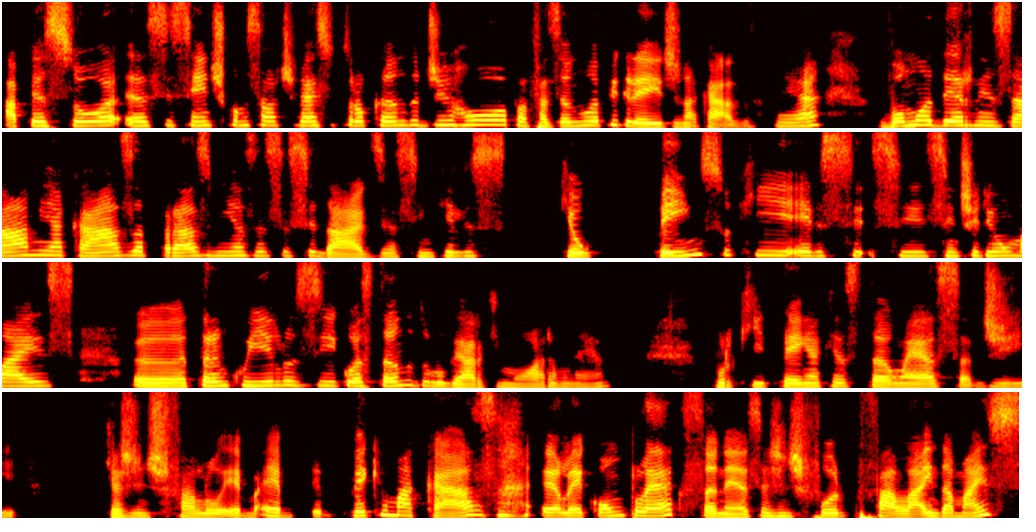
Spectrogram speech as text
a pessoa uh, se sente como se ela estivesse trocando de roupa, fazendo um upgrade na casa, né? Vou modernizar a minha casa para as minhas necessidades, é assim que eles que eu penso que eles se, se sentiriam mais uh, tranquilos e gostando do lugar que moram, né? Porque tem a questão essa de que a gente falou, é, é, é ver que uma casa ela é complexa, né? Se a gente for falar ainda mais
